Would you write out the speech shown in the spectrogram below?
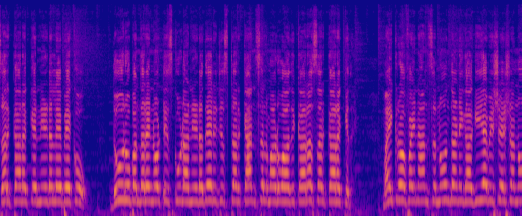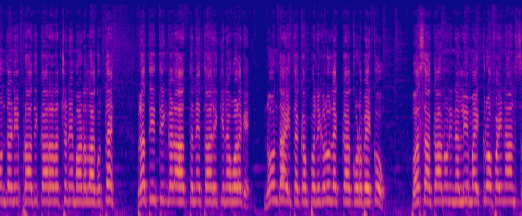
ಸರ್ಕಾರಕ್ಕೆ ನೀಡಲೇಬೇಕು. ದೂರು ಬಂದರೆ ನೋಟಿಸ್ ಕೂಡ ನೀಡದೆ ರಿಜಿಸ್ಟರ್ ಕ್ಯಾನ್ಸಲ್ ಮಾಡುವ ಅಧಿಕಾರ ಸರ್ಕಾರಕ್ಕಿದೆ. ಮೈಕ್ರೋ ಫೈನಾನ್ಸ್ ನೋಂದಣಿಗಾಗಿಯೇ ವಿಶೇಷ ನೋಂದಣಿ ಪ್ರಾಧಿಕಾರ ರಚನೆ ಮಾಡಲಾಗುತ್ತೆ. ಪ್ರತಿ ತಿಂಗಳ ಹತ್ತನೇ ತಾರೀಕಿನ ಒಳಗೆ ನೋಂದಾಯಿತ ಕಂಪನಿಗಳು ಲೆಕ್ಕ ಕೊಡಬೇಕು. ಹೊಸ ಕಾನೂನಿನಲ್ಲಿ ಮೈಕ್ರೋ ಫೈನಾನ್ಸ್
